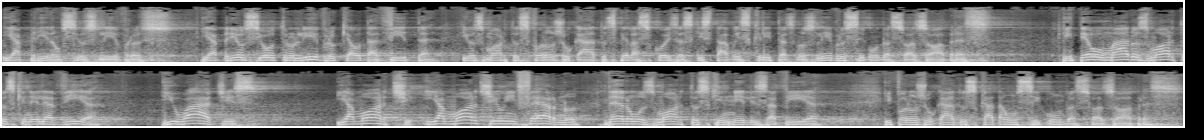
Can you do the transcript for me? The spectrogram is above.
e abriram-se os livros. E abriu-se outro livro que é o da vida, e os mortos foram julgados pelas coisas que estavam escritas nos livros segundo as suas obras. E deu o mar os mortos que nele havia, e o Hades, e a morte, e a morte e o inferno deram os mortos que neles havia, e foram julgados cada um segundo as suas obras.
